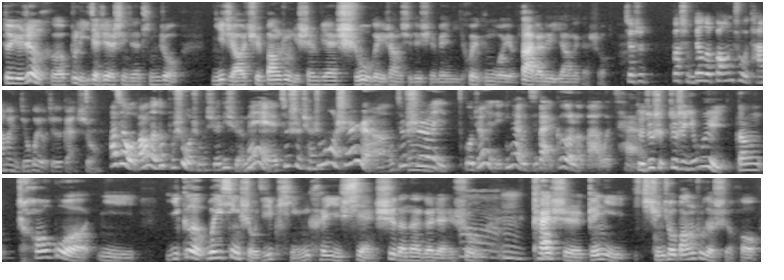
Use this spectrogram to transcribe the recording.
对于任何不理解这些事情的听众，你只要去帮助你身边十五个以上的学弟学妹，你会跟我有大概率一样的感受。就是不什么叫做帮助他们，你就会有这个感受。而且我帮的都不是我什么学弟学妹，就是全是陌生人，就是我觉得应该有几百个了吧，我猜。对，就是就是因为当超过你。一个微信手机屏可以显示的那个人数，嗯，开始给你寻求帮助的时候，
